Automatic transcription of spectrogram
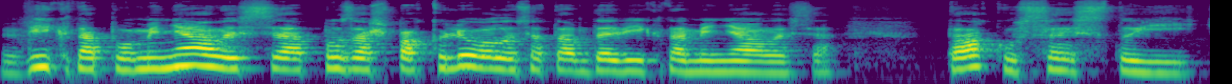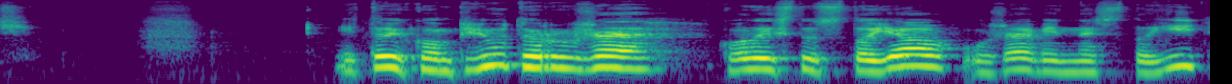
Вікна помінялися, позашпаклювалося там, де вікна мінялися. Так усе стоїть. І той комп'ютер уже колись тут стояв, уже він не стоїть.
